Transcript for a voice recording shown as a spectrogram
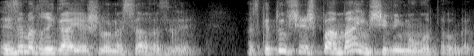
איזה מדרגה יש לו לשר הזה? אז כתוב שיש פעמיים 70 אומות העולם.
